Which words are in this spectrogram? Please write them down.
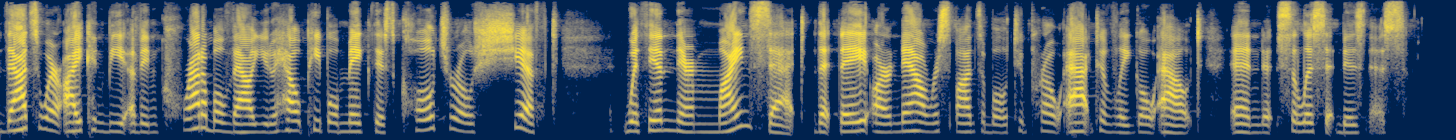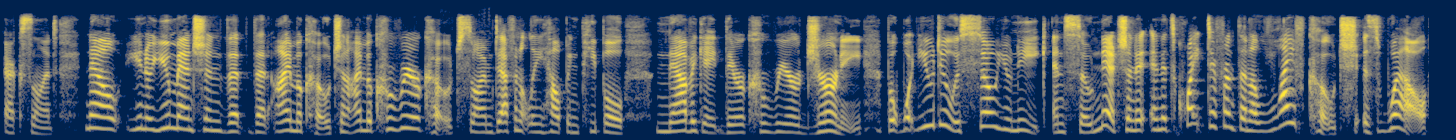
that's where I can be of incredible value to help people make this cultural shift within their mindset that they are now responsible to proactively go out and solicit business. Excellent. Now, you know, you mentioned that that I'm a coach and I'm a career coach, so I'm definitely helping people navigate their career journey. But what you do is so unique and so niche and it, and it's quite different than a life coach as well.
